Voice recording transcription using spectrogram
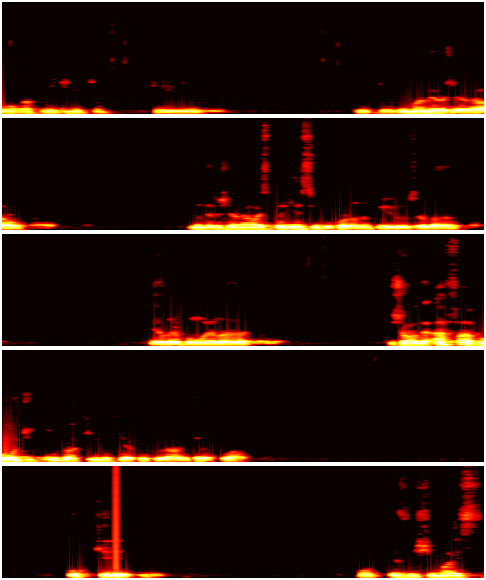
Bom, acredito que, de maneira geral, de maneira geral, a experiência do coronavírus, ela, ela é bom, ela joga a favor de tudo aquilo que é cultural e intelectual. Porque bom, existe mais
